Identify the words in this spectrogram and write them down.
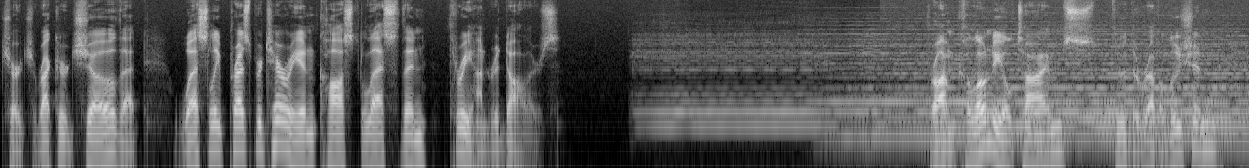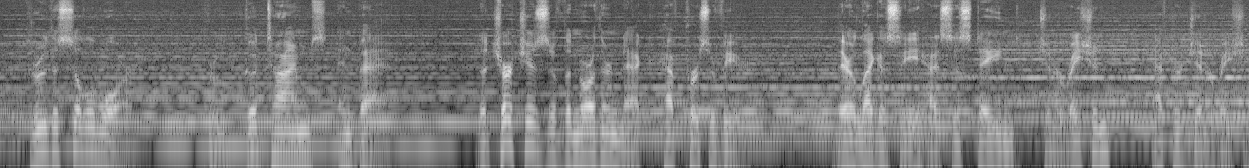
Church records show that Wesley Presbyterian cost less than $300. From colonial times, through the Revolution, through the Civil War, through good times and bad. The churches of the Northern Neck have persevered. Their legacy has sustained generation after generation.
